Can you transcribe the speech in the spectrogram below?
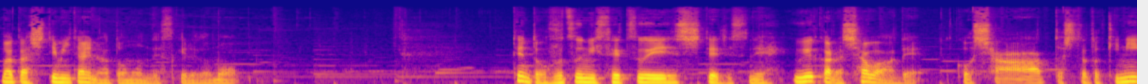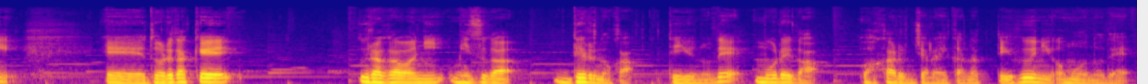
またしてみたいなと思うんですけれどもテントを普通に設営してですね上からシャワーでこうシャーっとした時に、えー、どれだけ裏側に水が出るのかっていうので漏れが分かるんじゃないかなっていうふうに思うので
